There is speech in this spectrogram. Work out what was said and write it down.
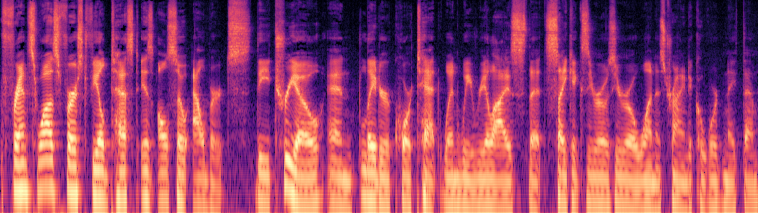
Francois's first field test is also Albert's, the trio and later quartet when we realize that Psychic 001 is trying to coordinate them,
